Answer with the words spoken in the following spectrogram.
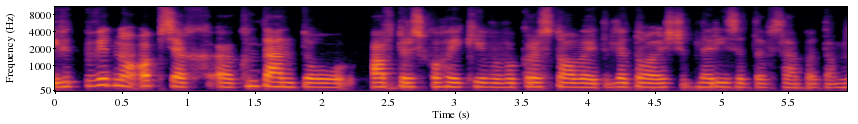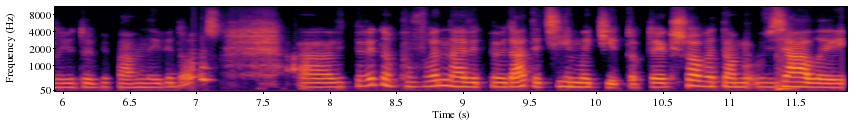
І відповідно обсяг е, контенту авторського, який ви використовуєте для того, щоб нарізати в себе там на Ютубі певний відос, відповідно повинна відповідати цій меті. Тобто, якщо ви там взяли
